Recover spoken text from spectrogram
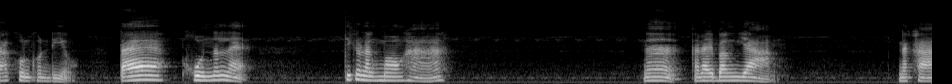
รักคุณคนเดียว แต่คุณนั่นแหละ ที่กำลังมองหานะอะไรบางอย่างนะคะ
